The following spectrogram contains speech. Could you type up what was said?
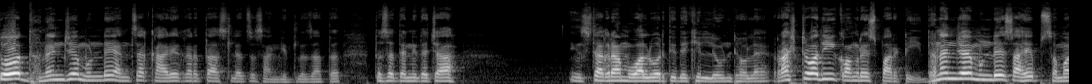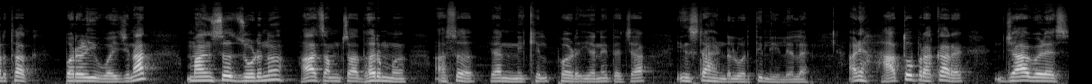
तो धनंजय मुंडे यांचा कार्यकर्ता असल्याचं सांगितलं जातं. तसं त्यांनी त्याच्या इंस्टाग्राम वॉलवरती देखील लिहून ठेवलं आहे राष्ट्रवादी काँग्रेस पार्टी. धनंजय मुंडे साहेब समर्थक. परळी वैजनाथ माणसं जोडणं हाच आमचा धर्म असं या निखिल फड याने त्याच्या इन्स्टा हँडलवरती लिहिलेलं आहे. आणि हा तो प्रकार आहे ज्या वेळेस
